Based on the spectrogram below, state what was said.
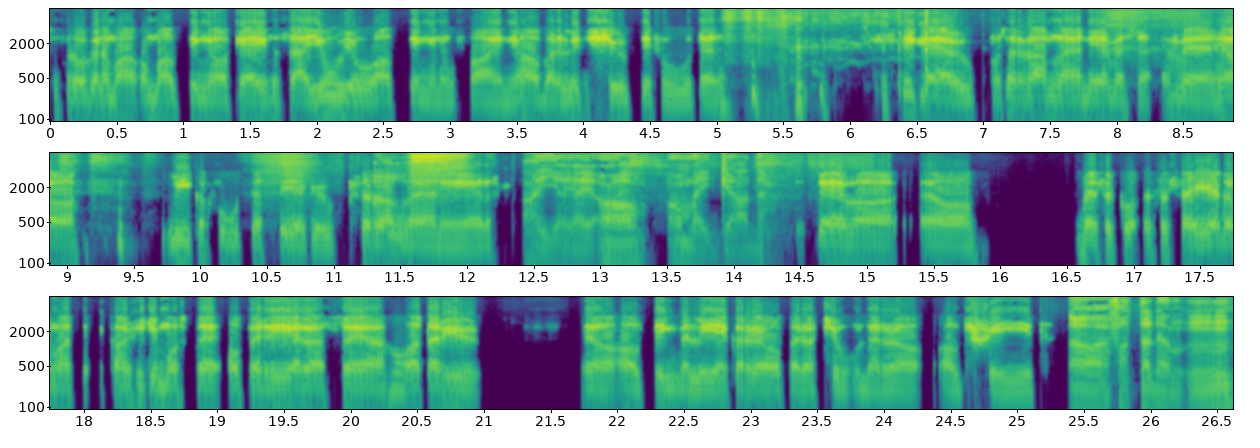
Så frågar de om allting är okej. Så säger jag jo, jo, allting är nog fine. Jag har bara lite sjukt i foten. så stiger jag upp och så ramlar jag ner med, med ja, lika fort jag steg upp så ramlar jag ner. Aj, aj, aj. Ja, oh my god. Det var, ja. Men så, så säger de att kanske du måste opereras. Så jag hatar ju ja, allting med läkare och operationer och allt skit. Ja, jag fattar den. Mm.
